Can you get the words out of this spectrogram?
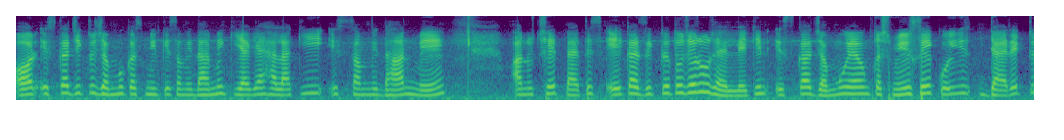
और इसका ज़िक्र जम्मू कश्मीर के संविधान में किया गया हालाँकि इस संविधान में अनुच्छेद 35 ए का ज़िक्र तो ज़रूर है, लेकिन इसका जम्मू एवं कश्मीर से कोई डायरेक्ट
